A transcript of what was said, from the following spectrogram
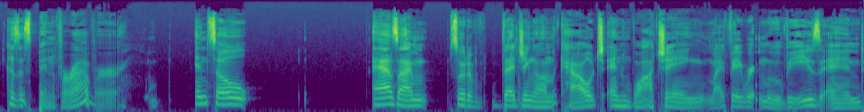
because it's been forever. And so as I'm sort of vegging on the couch and watching my favorite movies and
